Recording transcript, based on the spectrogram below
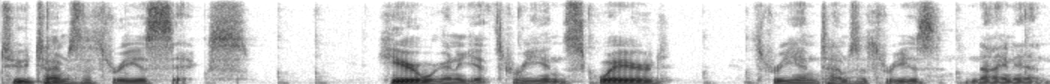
2 times the 3 is 6. Here we're going to get 3n squared. 3n times the 3 is 9n.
